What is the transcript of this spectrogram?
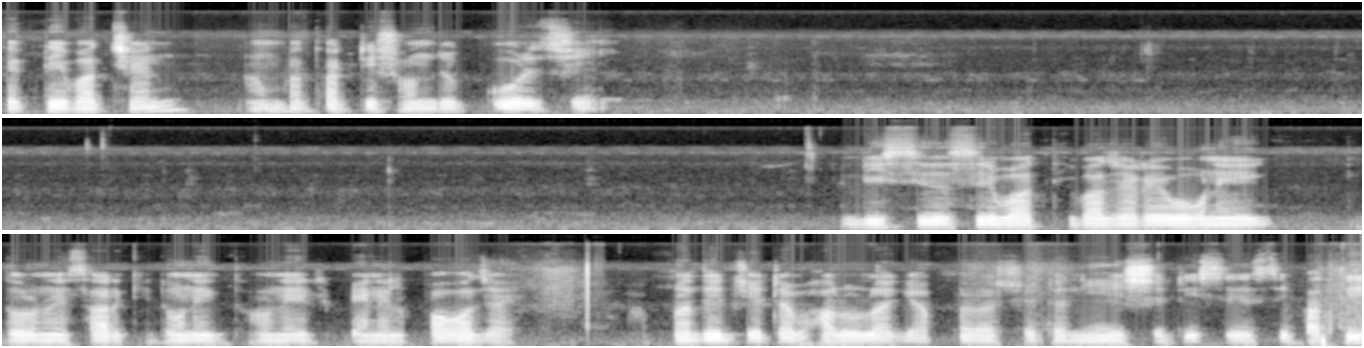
দেখতেই পাচ্ছেন, আমরা তারটি সংযোগ করেছি। ডিসিএসির বাতি বাজারে অনেক ধরনের সার্কিট, অনেক ধরনের প্যানেল পাওয়া যায়। আপনাদের যেটা ভালো লাগে আপনারা সেটা নিয়ে এসে ডিসিএসি বাতি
